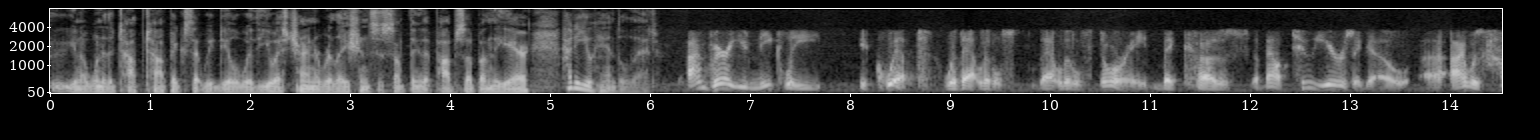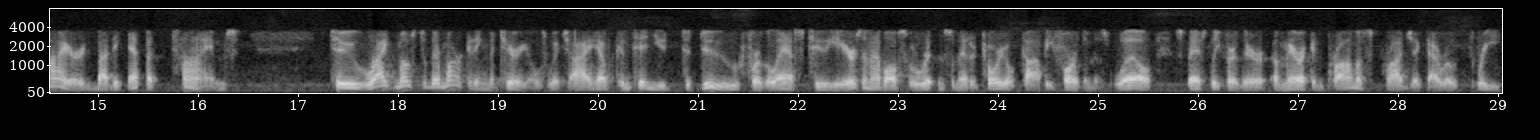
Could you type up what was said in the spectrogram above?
you know, one of the top topics that we deal with, U.S. China relations, is something that pops up on the air. How do you handle that? I'm very uniquely equipped with that little that little story because about two years ago, uh, I was hired by the Epoch Times to write most of their marketing materials, which I have continued to do for the last two years, and I've also written some editorial copy for them as well, especially for their American Promise project. I wrote three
